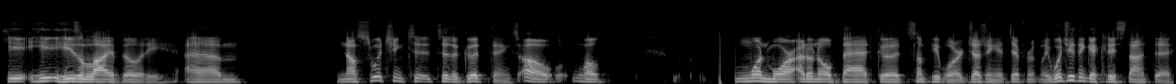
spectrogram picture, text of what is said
he, he he's a liability. Um, now switching to to the good things. Oh well, one more. I don't know, bad, good. Some people are judging it differently. What do you think of Cristante?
